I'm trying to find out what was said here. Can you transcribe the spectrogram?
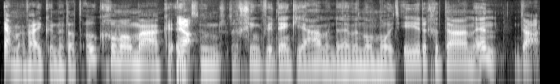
Ja, maar wij kunnen dat ook gewoon maken. En Ja. toen ging ik weer denken, ja, maar dat hebben we nog nooit eerder gedaan. En ja,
